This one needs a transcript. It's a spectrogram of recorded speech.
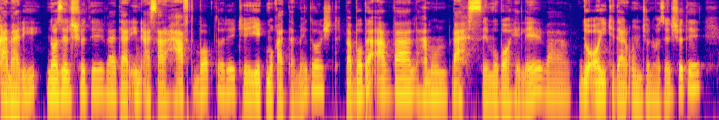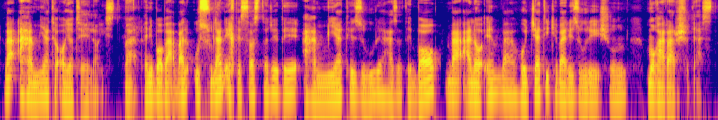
قمری نازل شده و در این اثر هفت باب داره که یک مقدمه داشت و باب اول همون بحث مباهله و دعایی که در اونجا نازل شده و اهمیت آیات الهی است بله. یعنی باب اول اصولا اختصاص داره به اهمیت ظهور حضرت باب و علائم و حجتی که برای ظهور ایشون مقرر شده است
